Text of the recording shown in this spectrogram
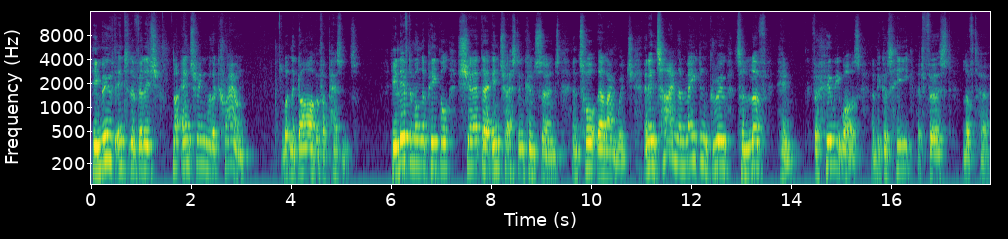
He moved into the village, not entering with a crown, but in the garb of a peasant. He lived among the people, shared their interests and concerns, and taught their language. And in time, the maiden grew to love him for who he was and because he had first loved her.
